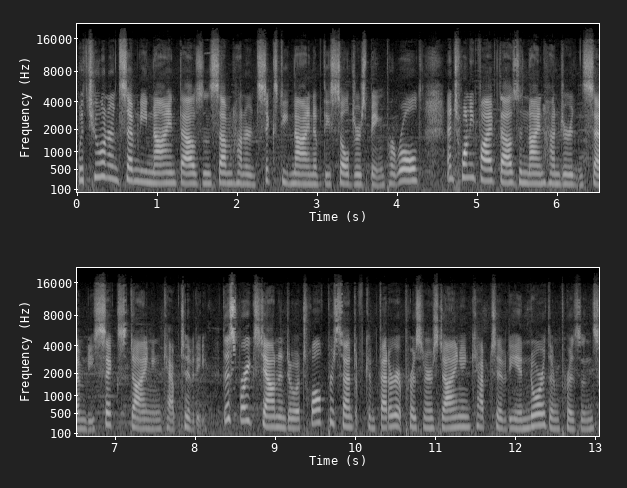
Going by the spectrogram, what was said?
with 279,769 of these soldiers being paroled and 25,976 dying in captivity. This breaks down into a 12% of Confederate prisoners dying in captivity in northern prisons,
